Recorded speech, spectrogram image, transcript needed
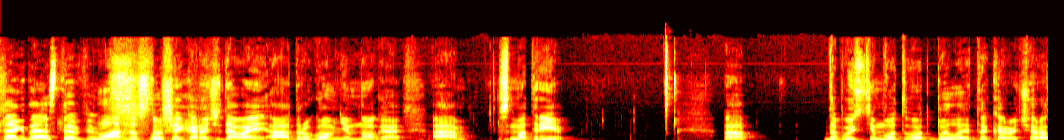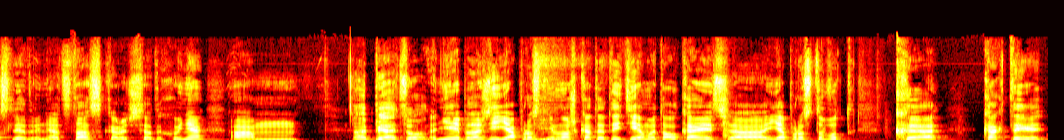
Тогда стопим. Ладно, слушай, короче, давай о другом немного. Смотри, А, допустим, вот, вот было это, короче, расследование от Стаса, короче, вся эта хуйня. Ам, Опять он. не, подожди, я просто немножко от этой темы толкаюсь. А, Я просто вот к... Как ты...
